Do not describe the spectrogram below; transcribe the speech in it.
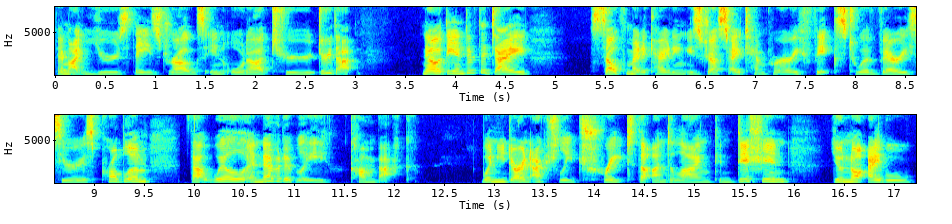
they might use these drugs in order to do that. Now, at the end of the day, self medicating is just a temporary fix to a very serious problem that will inevitably come back. When you don't actually treat the underlying condition, you're not able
